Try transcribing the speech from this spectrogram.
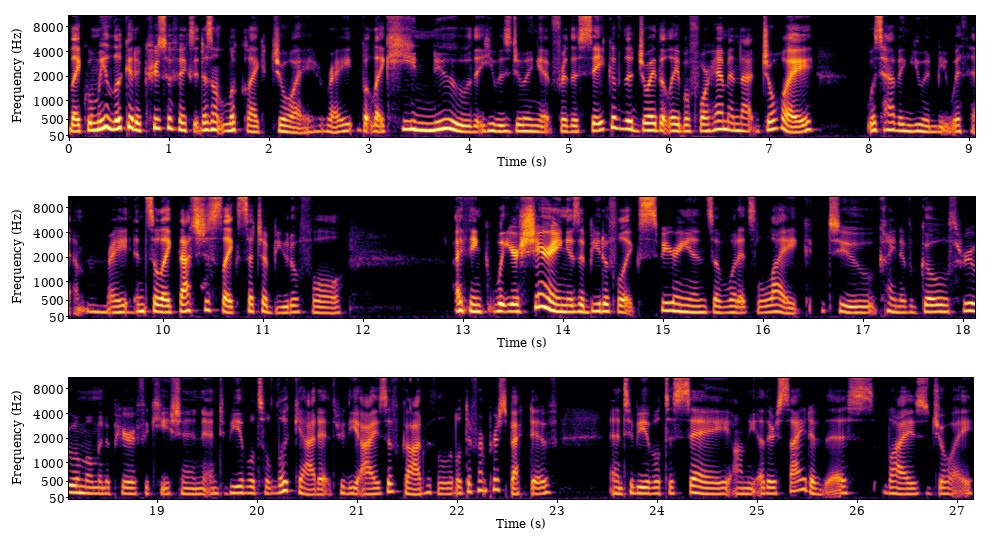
Like when we look at a crucifix, it doesn't look like joy, right? But like he knew that he was doing it for the sake of the joy that lay before him, and that joy was having you and me with him, right? Mhm. And so, like, that's just like such a beautiful. I think what you're sharing is a beautiful experience of what it's like to kind of go through a moment of purification and to be able to look at it through the eyes of God with a little different perspective and to be able to say on the other side of this lies joy.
